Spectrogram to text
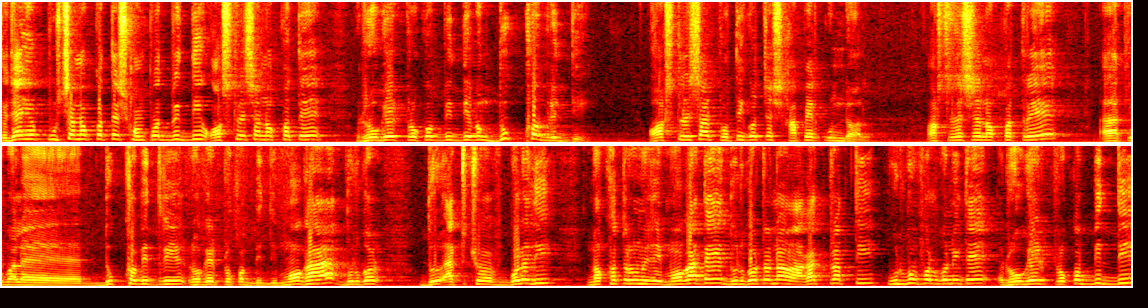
তো যাই হোক পুষ্যা নক্ষত্রের সম্পদ বৃদ্ধি অশ্লেষা নক্ষত্রে রোগের প্রকোপ বৃদ্ধি এবং দুঃখ বৃদ্ধি। অশ্লেষার প্রতীক হচ্ছে সাপের কুণ্ডল। অশ্লেষা নক্ষত্রে আহ, কি বলে দুঃখ বৃদ্ধি রোগের প্রকোপ বৃদ্ধি। মঘা দুর্ঘ দু- একটু বলে দিই নক্ষত্র অনুযায়ী মগাতে দুর্ঘটনা ও আঘাতপ্রাপ্তি পূর্ব ফলগণিতে রোগের প্রকোপ বৃদ্ধি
